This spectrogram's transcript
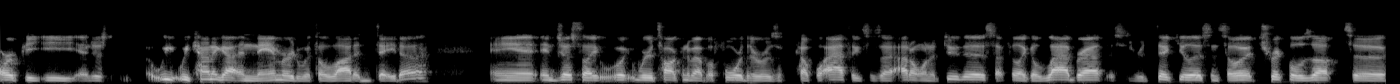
RPE, and just we we kind of got enamored with a lot of data, and and just like what we were talking about before, there was a couple athletes was like, I don't want to do this, I feel like a lab rat, this is ridiculous, and so it trickles up to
